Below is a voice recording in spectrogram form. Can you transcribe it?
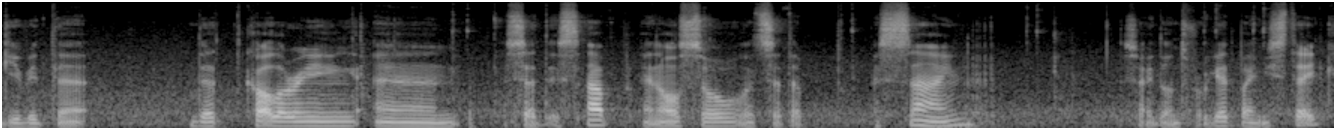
Give it the that coloring and set this up and also let's set up a sign so I don't forget by mistake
